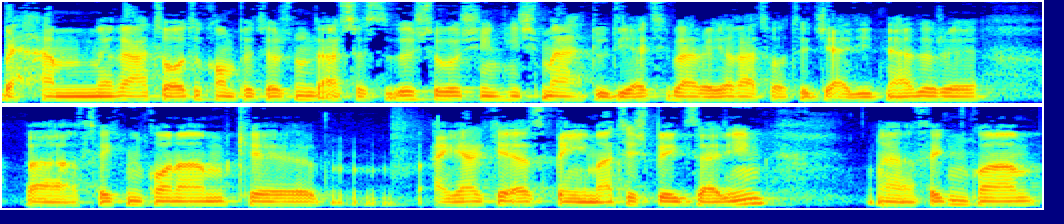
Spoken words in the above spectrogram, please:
به همه قطعات کامپیوترتون دسترسی داشته باشین. هیچ محدودیتی برای قطعات جدید نداره و فکر می‌کنم که اگر که از قیمتش بگذریم فکر می‌کنم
